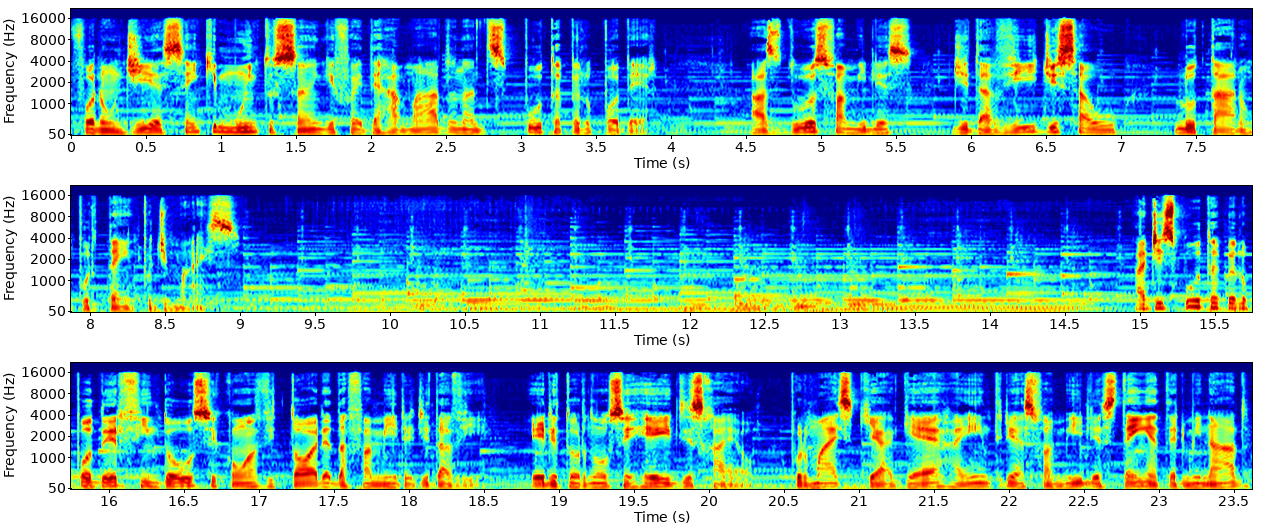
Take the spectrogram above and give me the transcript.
Foram dias sem que muito sangue foi derramado na disputa pelo poder. As duas famílias, de Davi e de Saul, lutaram por tempo demais. A disputa pelo poder findou-se com a vitória da família de Davi. Ele tornou-se rei de Israel. Por mais que a guerra entre as famílias tenha terminado,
